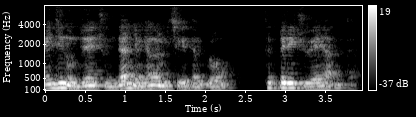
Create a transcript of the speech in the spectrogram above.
엔진 운전에 중대한 영향을 미치게 되므로 특별히 주의해야 합니다.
